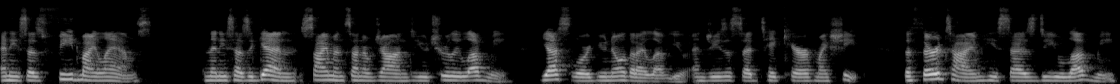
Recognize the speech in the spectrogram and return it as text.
And he says feed my lambs. And then he says again simon son of john do you truly love me? Yes lord you know that i love you. And jesus said take care of my sheep. The third time he says do you love me?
